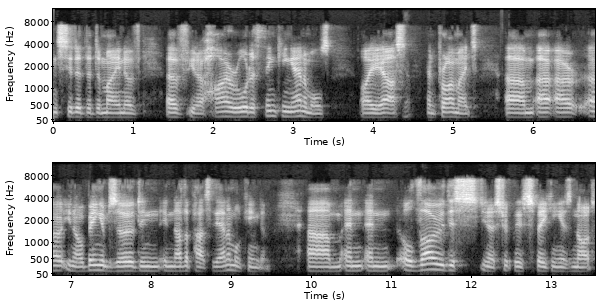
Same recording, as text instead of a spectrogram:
considered the domain of of you know higher order thinking animals, i.e., us and primates, um, are, are, are you know being observed in, in other parts of the animal kingdom. Um, and and although this you know strictly speaking is not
